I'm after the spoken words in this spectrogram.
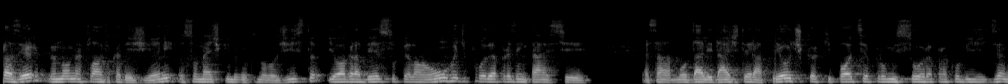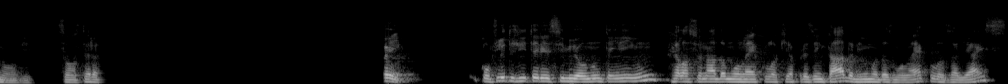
prazer, meu nome é Flávio Cadegiani, eu sou médico endocrinologista e eu agradeço pela honra de poder apresentar esse, essa modalidade terapêutica que pode ser promissora para a Covid-19. São as terapias. Bem, conflito de interesse meu não tem nenhum relacionado à molécula aqui apresentada, nenhuma das moléculas, aliás.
